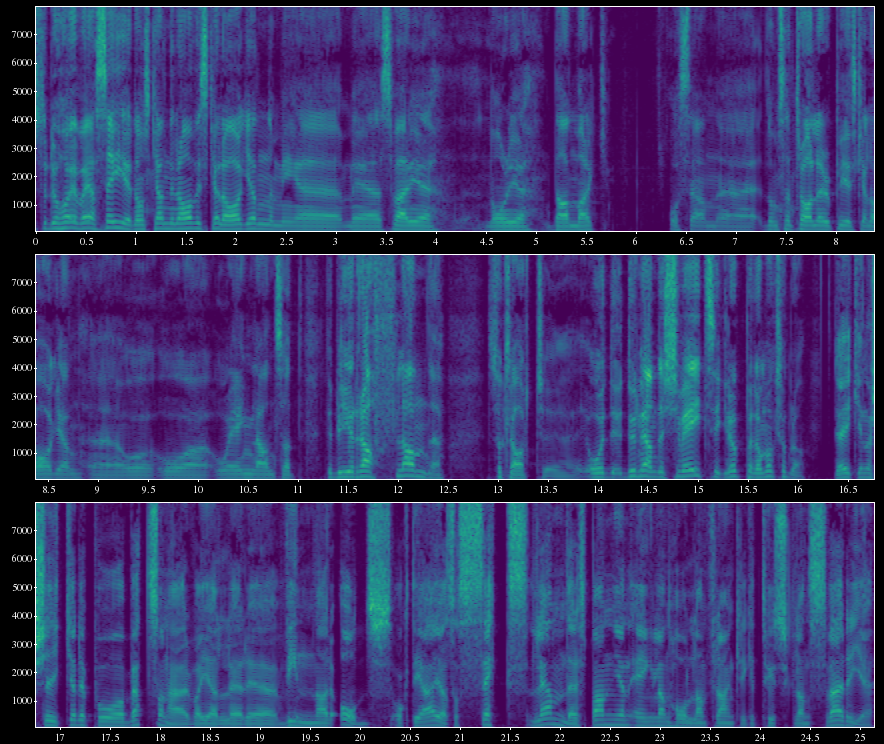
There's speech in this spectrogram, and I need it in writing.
så du har ju vad jag säger, de skandinaviska lagen med, med Sverige, Norge, Danmark, och sen eh, de centrala europeiska lagen eh, och, och, och, England, så att det blir ju rafflande såklart. Eh, och du, du, nämnde Schweiz i gruppen, de är också bra. Jag gick in och kikade på Betsson här vad gäller eh, vinnarodds och det är ju alltså sex länder, Spanien, England, Holland, Frankrike, Tyskland, Sverige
